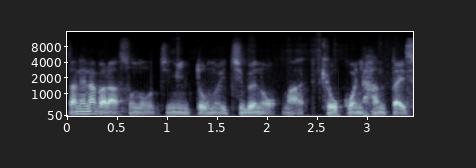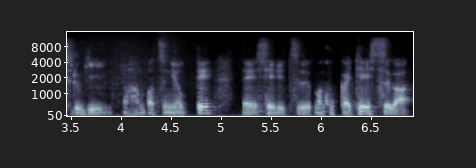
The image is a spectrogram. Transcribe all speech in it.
残念ながらその自民党の一部のまあ強行に反対する議員の反発によって、え、成立、まあ、国会提出が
